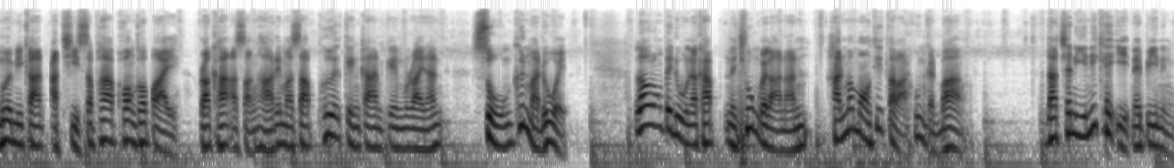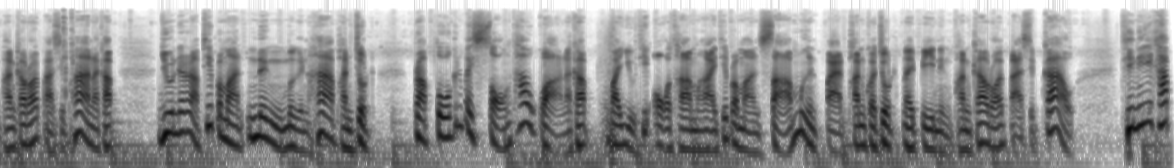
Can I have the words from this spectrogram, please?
เมื่อมีการอัดฉีดสภาพคล่องเข้าไป ราคาอสังหาริมทรัพย์เพื่อเก็งการเก็งกำไรนั้น สูงขึ้นมาด้วย เราลองไปดูนะครับในช่วงเวลานั้น หันมามองที่ตลาดหุ้นกันบ้าง ดัชนีนิเคอีในปี 1985 นะครับอยู่ในระดับที่ประมาณ 15,000 จุด ปรับตัวขึ้นไป 2 เท่ากว่านะครับไปอยู่ที่ all time high ที่ประมาณ 38,000 กว่าจุดในปี 1989 ทีนี้ครับ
